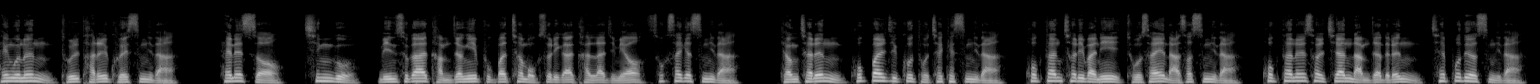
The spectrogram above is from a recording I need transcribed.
행운은 둘 다를 구했습니다. 해냈어, 친구. 민수가 감정이 북받쳐 목소리가 갈라지며 속삭였습니다. 경찰은 폭발 직후 도착했습니다. 폭탄 처리반이 조사에 나섰습니다. 폭탄을 설치한 남자들은 체포되었습니다.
